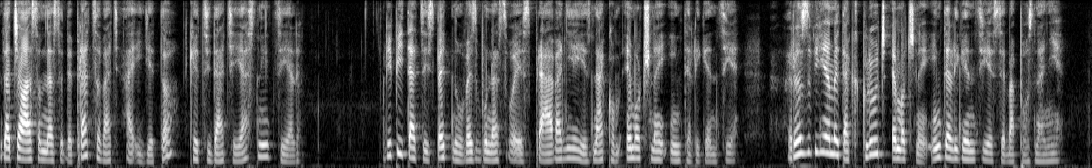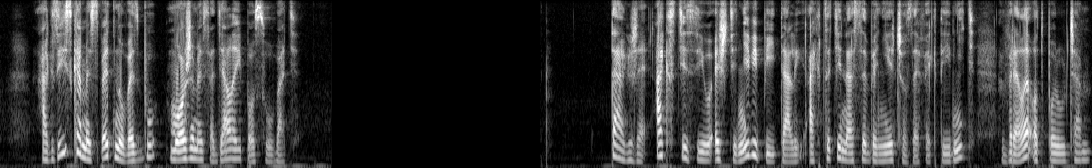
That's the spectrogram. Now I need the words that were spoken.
Začala som na sebe pracovať a ide to, keď si dáte jasný cieľ. Vypýtať si spätnú väzbu na svoje správanie je znakom emočnej inteligencie. Rozvíjame tak kľúč emočnej inteligencie seba poznanie. Ak získame spätnú väzbu, môžeme sa ďalej posúvať. Takže, ak ste si ju ešte nevypýtali a chcete na sebe niečo zefektívniť, vrele odporúčam.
